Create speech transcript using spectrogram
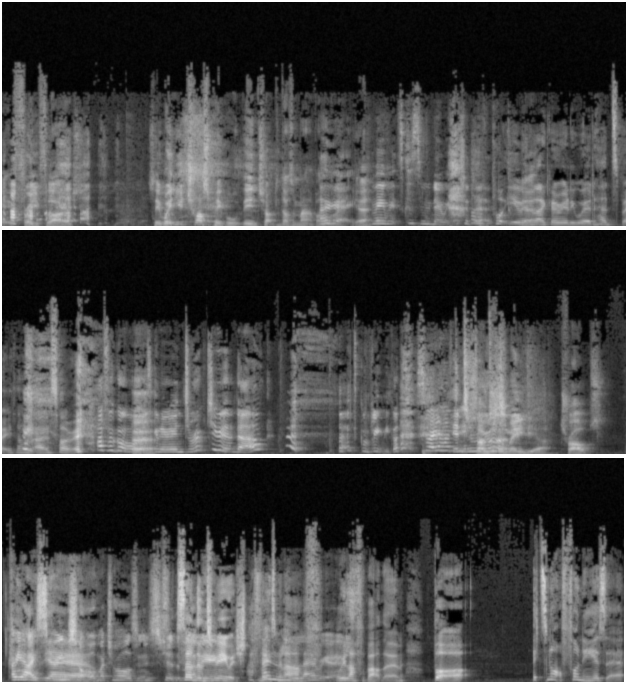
it. It free flows. See, when you trust people, the instruction doesn't matter. By the way, yeah. maybe it's because we know each other. I put you in, like a really weird headspace, haven't I? Sorry. I forgot what I was Uh. going to interrupt you with now. That's completely gone. Sorry, I had to interrupt. Social media trolls. Oh yeah, I Trolls, yeah, screenshot yeah. all my trolls and just share them Send them to me, which I find makes me laugh. hilarious. We laugh about them, but it's not funny, is it?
